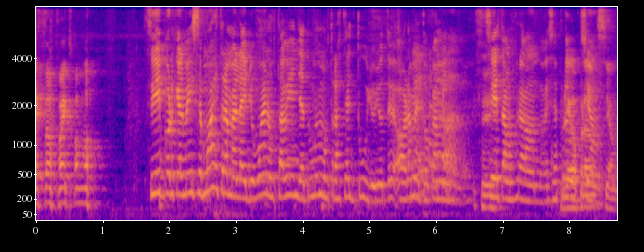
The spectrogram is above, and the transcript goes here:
eso fue como... Sí, porque él me dice, muéstramela. Y yo, bueno, está bien, ya tú me mostraste el tuyo. Yo te, ahora me toca a mí. Sí. Sí. estamos grabando. Esa es Digo, producción. producción.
